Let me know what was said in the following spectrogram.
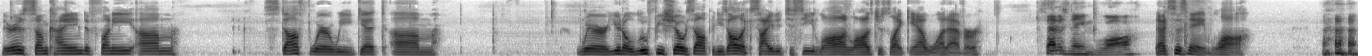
there is some kind of funny um, stuff where we get um, where you know Luffy shows up and he's all excited to see Law, and Law's just like, yeah, whatever. Is that his name, Law? That's his name, Law.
